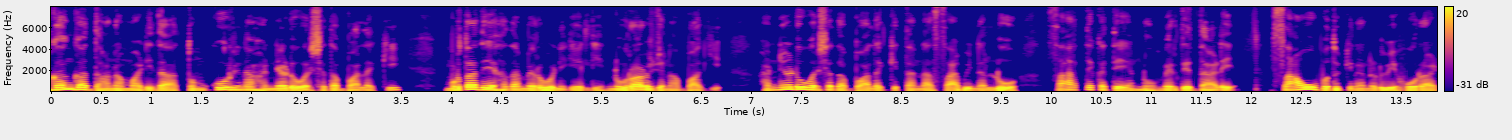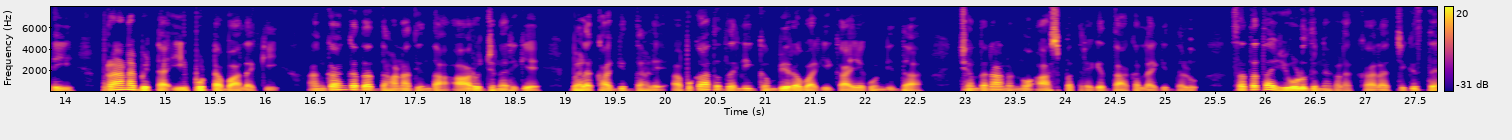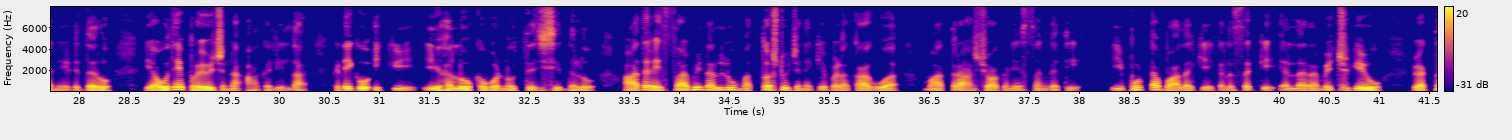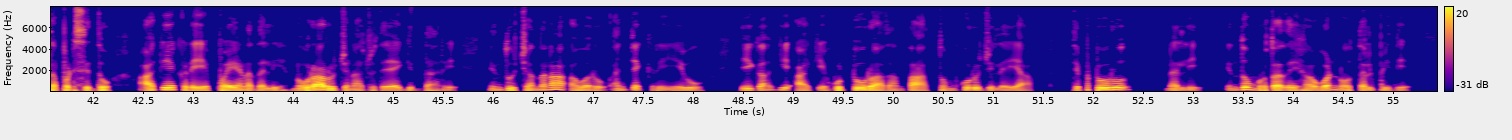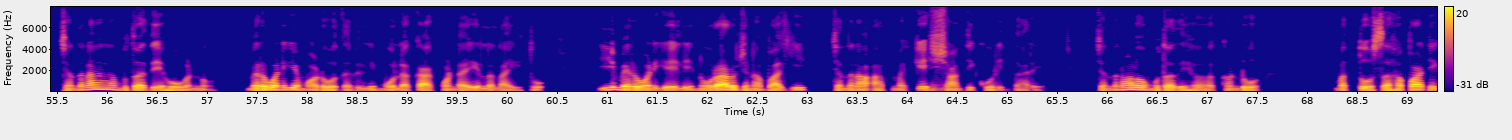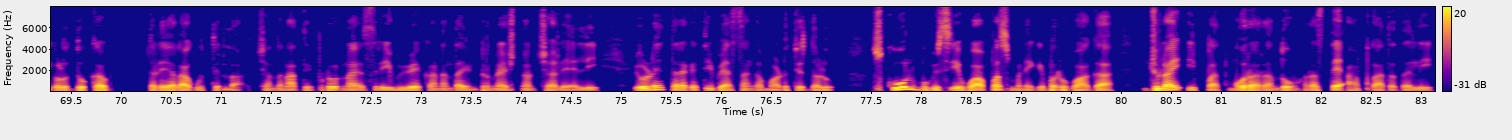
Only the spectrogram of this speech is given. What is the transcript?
ಅಂಗಾಂಗ ದಾನ ಮಾಡಿದ ತುಮಕೂರಿನ ಹನ್ನೆರಡು ವರ್ಷದ ಬಾಲಕಿ ಮೃತದೇಹದ ಮೆರವಣಿಗೆಯಲ್ಲಿ ನೂರಾರು ಜನ ಭಾಗಿ. ಹನ್ನೆರಡು ವರ್ಷದ ಬಾಲಕಿ ತನ್ನ ಸಾವಿನಲ್ಲೂ ಸಾರ್ಥಕತೆಯನ್ನು ಮೆರೆದಿದ್ದಾಳೆ. ಸಾವು ಬದುಕಿನ ನಡುವೆ ಹೋರಾಡಿ ಪ್ರಾಣ ಬಿಟ್ಟ ಈ ಪುಟ್ಟ ಬಾಲಕಿ ಅಂಗಾಂಗದ ದಾನದಿಂದ ಆರು ಜನರಿಗೆ ಬೆಳಕಾಗಿದ್ದಾಳೆ. ಅಪಘಾತದಲ್ಲಿ ಗಂಭೀರವಾಗಿ ಗಾಯಗೊಂಡಿದ್ದ ಚಂದನಾನನ್ನು ಆಸ್ಪತ್ರೆಗೆ ದಾಖಲಾಗಿದ್ದಳು. ಸತತ ಏಳು ದಿನಗಳ ಕಾಲ ಚಿಕಿತ್ಸೆ ನೀಡಿದ್ದರೂ ಯಾವುದೇ ಪ್ರಯೋಜನ ಆಗಲಿಲ್ಲ ಕಡೆಗೂ ಇಕ್ಕಿ ಇಹಲೋಕವನ್ನು ತ್ಯಜಿಸಿದ್ದಳು. ಆದರೆ ಸಾವಿನಲ್ಲೂ ಮತ್ತಷ್ಟು ಜನಕ್ಕೆ ಬೆಳಕಾಗುವ ಮಾತ್ರ ಶ್ಲಾಘನೀಯ ಸಂಗತಿ. ಈ ಪುಟ್ಟ ಬಾಲಕಿಯ ಕೆಲಸಕ್ಕೆ ಎಲ್ಲರ ಮೆಚ್ಚುಗೆಯೂ ವ್ಯಕ್ತಪಡಿಸಿದ್ದು, ಆಕೆಯ ಕಡೆಯ ಪಯಣದಲ್ಲಿ ನೂರಾರು ಜನ ಜೊತೆಯಾಗಿದ್ದಾರೆ. ಇಂದು ಚಂದನಾ ಅವರು ಅಂತ್ಯಕ್ರಿಯೆಯು ಹೀಗಾಗಿ ಆಕೆ ಹುಟ್ಟೂರಾದಂಥ ತುಮಕೂರು ಜಿಲ್ಲೆಯ ತಿಪಟೂರಿನಲ್ಲಿ ಇಂದು ಮೃತದೇಹವನ್ನು ತಲುಪಿದೆ. ಚಂದನಾ ಮೃತದೇಹವನ್ನು ಮೆರವಣಿಗೆ ಮಾಡುವುದರಲ್ಲಿ ಮೂಲಕ ಕೊಂಡೊಯ್ಯಲಾಯಿತು. ಈ ಮೆರವಣಿಗೆಯಲ್ಲಿ ನೂರಾರು ಜನ ಭಾಗಿ ಚಂದನಾ ಆತ್ಮಕ್ಕೆ ಶಾಂತಿ ಕೋರಿದ್ದಾರೆ. ಚಂದನಾಳು ಮೃತದೇಹ ಕಂಡು ಮತ್ತು ಸಹಪಾಠಿಗಳು ದುಃಖ ತಡೆಯಲಾಗುತ್ತಿಲ್ಲ. ಚಂದನಾ ತಿಪಟೂರಿನ ಶ್ರೀ ವಿವೇಕಾನಂದ ಇಂಟರ್ನ್ಯಾಷನಲ್ ಶಾಲೆಯಲ್ಲಿ ಏಳನೇ ತರಗತಿ ವ್ಯಾಸಂಗ ಮಾಡುತ್ತಿದ್ದಳು. ಸ್ಕೂಲ್ ಮುಗಿಸಿ ವಾಪಸ್ ಮನೆಗೆ ಬರುವಾಗ ಜುಲೈ ಇಪ್ಪತ್ತ್ಮೂರರಂದು ರಸ್ತೆ ಅಪಘಾತದಲ್ಲಿ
